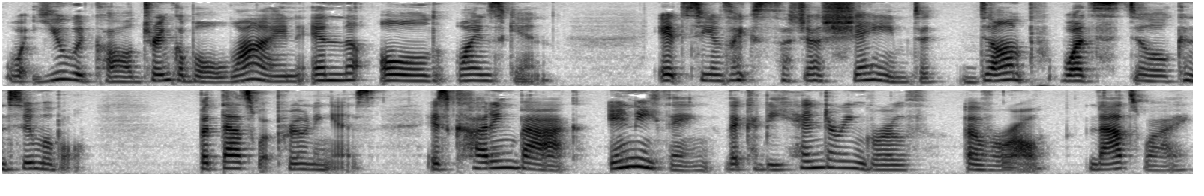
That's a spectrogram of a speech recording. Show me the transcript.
what you would call drinkable wine in the old wineskin. It seems like such a shame to dump what's still consumable. But that's what pruning is, is cutting back anything that could be hindering growth overall. That's why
